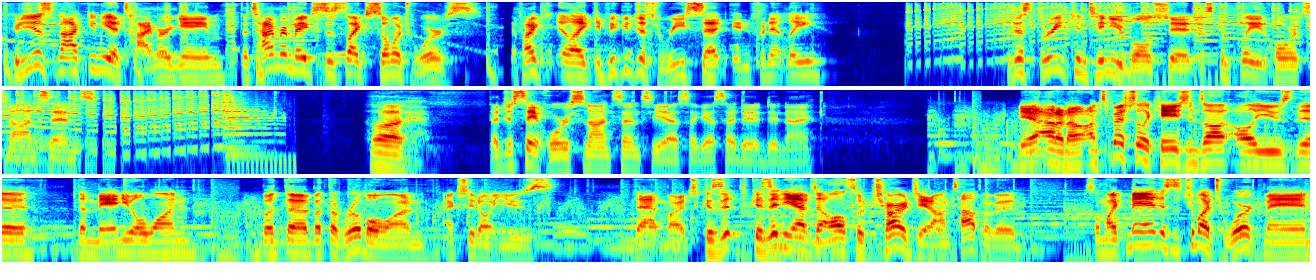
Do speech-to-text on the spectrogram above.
Could you just not give me a timer game? The timer makes this, like, so much worse. If I, like, if you could just reset infinitely. This three continue bullshit is complete horse nonsense. Uh, did I just say horse nonsense? Yes, I guess I did, didn't I? Yeah, I don't know. On special occasions, I'll, I'll use the the manual one, but the but the robo one I actually don't use that much because because then you have to also charge it on top of it. So I'm like, man, this is too much work, man.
